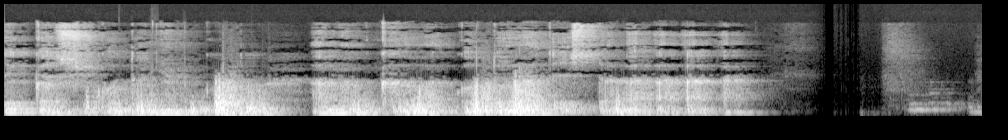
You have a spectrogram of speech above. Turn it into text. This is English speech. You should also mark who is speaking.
Speaker 1: the ghost.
